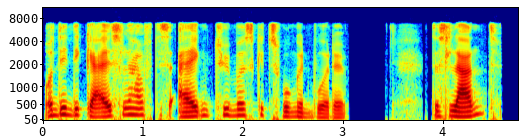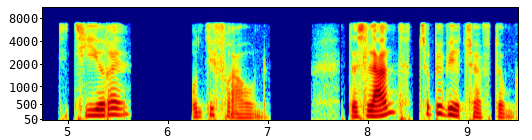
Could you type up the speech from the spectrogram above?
und in die Geiselhaft des Eigentümers gezwungen wurde. Das Land, die Tiere und die Frauen. Das Land zur Bewirtschaftung,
